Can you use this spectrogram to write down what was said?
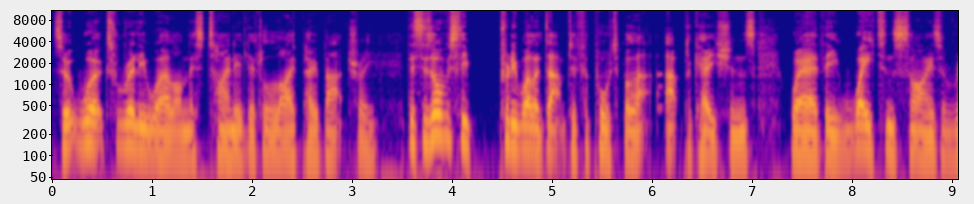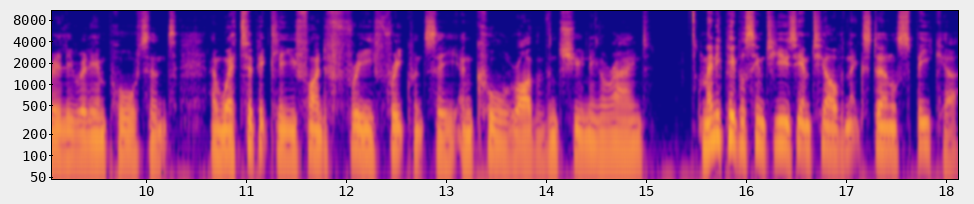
So it works really well on this tiny little lipo battery. This is obviously pretty well adapted for portable applications where the weight and size are really really important and where typically you find a free frequency and call rather than tuning around. Many people seem to use the MTR with an external speaker,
